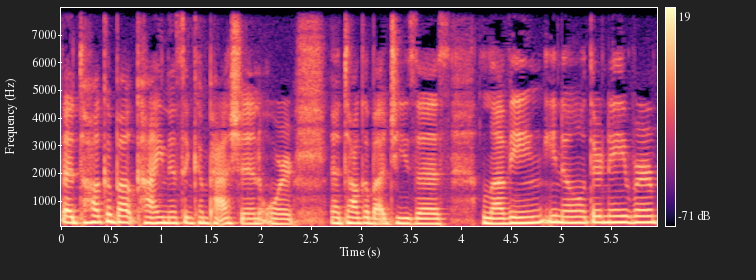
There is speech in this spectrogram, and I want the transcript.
that talk about kindness and compassion or that talk about jesus loving you know their neighbor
